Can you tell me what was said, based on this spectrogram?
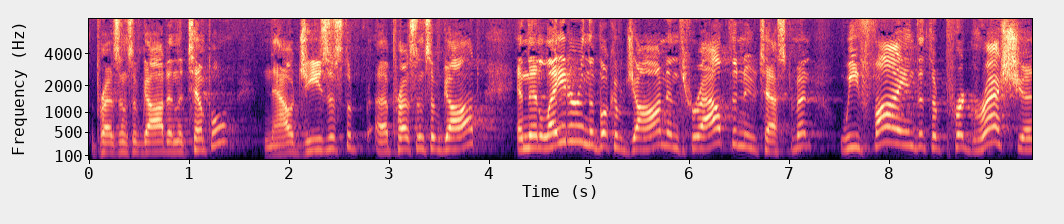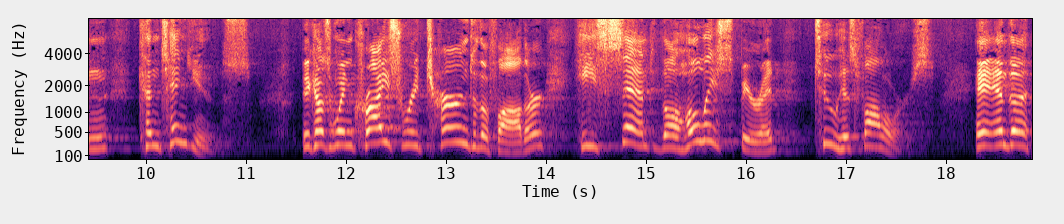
the presence of God in the temple now, Jesus, the uh, presence of God. And then later in the book of John and throughout the New Testament, we find that the progression continues. Because when Christ returned to the Father, he sent the Holy Spirit to his followers. And the,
